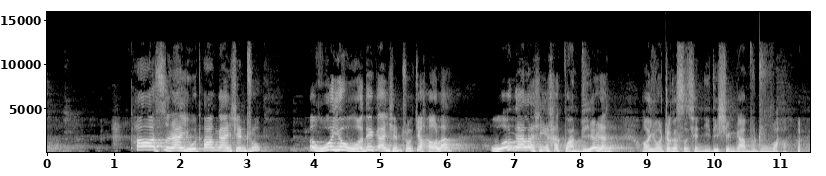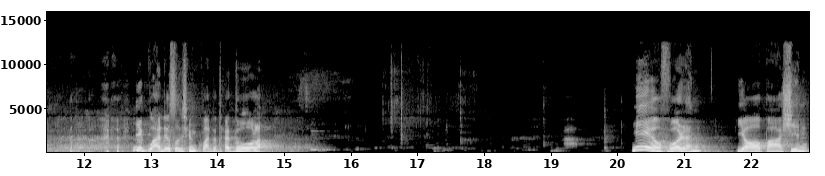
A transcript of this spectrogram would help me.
他自然有他安心处，我有我的安心处就好了。我安了心，还管别人？哎呦，这个事情你的心安不住啊！你管的事情管的太多了。念佛人要把心。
